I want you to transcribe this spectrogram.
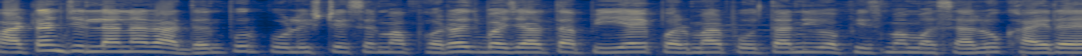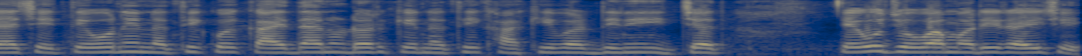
પાટણ જિલ્લાના રાધનપુર પોલીસ સ્ટેશનમાં ફરજ બજાવતા પીઆઈ પરમાર પોતાની ઓફિસમાં મસાલો ખાઈ રહ્યા છે. તેઓને નથી કોઈ કાયદાનો ડર કે નથી ખાખી વર્દીની ઇજ્જત તેવું જોવા મળી રહી છે.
